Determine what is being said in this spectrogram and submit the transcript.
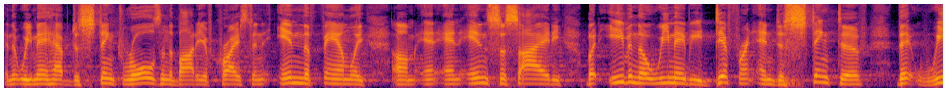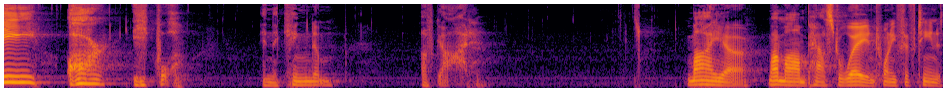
and that we may have distinct roles in the body of Christ and in the family um, and, and in society. But even though we may be different and distinctive, that we are equal in the kingdom of God. My, uh, my mom passed away in 2015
